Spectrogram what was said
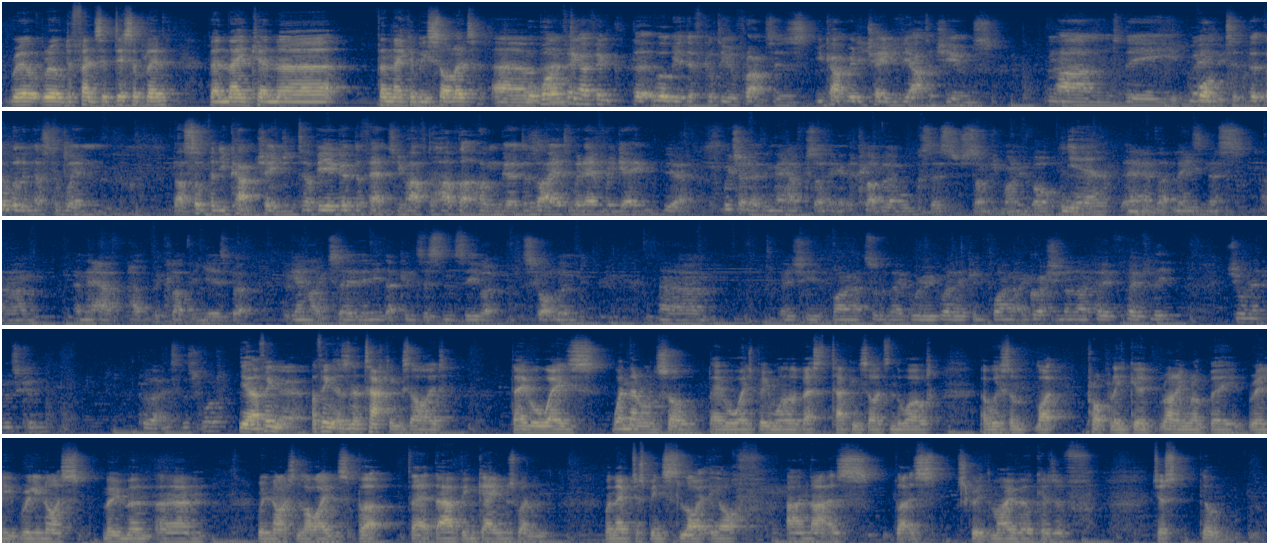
real real defensive discipline, then they can uh, then they can be solid. Um, But one thing I think that will be a difficulty with France is you can't really change the attitudes and the Maybe. want to, the, the willingness to win. That's something you can't change. And to be a good defence, you have to have that hunger, desire to win every game. Yeah, which I don't think they have because I think at the club level, because there's just so much money involved, yeah. they have that laziness, um, and they have had the club for years. But again, like you say, they need that consistency. Like Scotland, um, they just need to find that sort of their groove where they can find that aggression, and I hope hopefully Shaun Edwards can put that into the squad. Yeah, I think Yeah. I think as an attacking side, they've always when they're on Sol, they've always been one of the best attacking sides in the world, uh, with some like properly good running rugby, really really nice movement, um, really nice lines. But there there have been games when when they've just been slightly off, and that has that has screwed them over because of just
